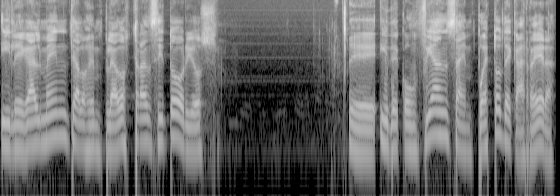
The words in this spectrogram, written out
ilegalmente a los empleados transitorios eh, y de confianza en puestos de carrera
